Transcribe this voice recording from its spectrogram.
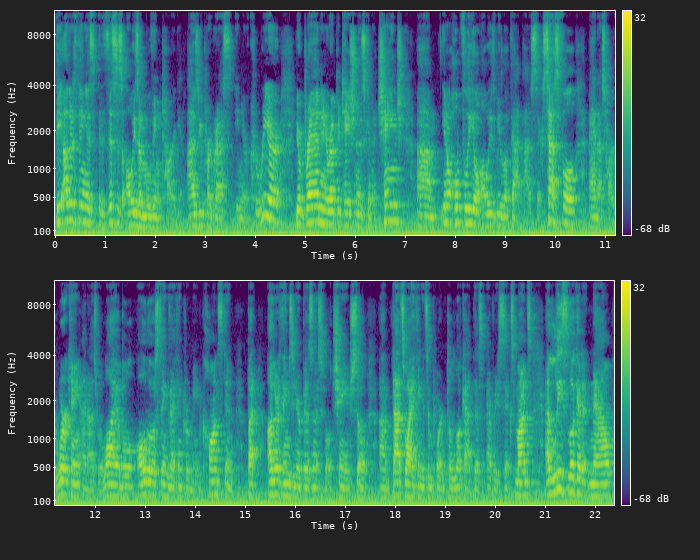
The other thing is, is, this is always a moving target. As you progress in your career, your brand and your reputation is going to change. Um, you know, hopefully you'll always be looked at as successful and as hardworking and as reliable. All those things I think remain constant, but other things in your business will change. So um, that's why I think it's important to look at this every six months. At least look at it now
